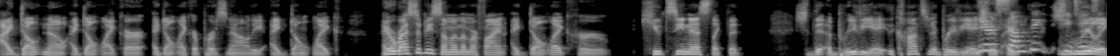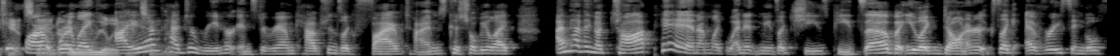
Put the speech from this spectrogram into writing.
I don't know. I don't like her. I don't like her personality. I don't like her recipes. Some of them are fine. I don't like her cutesiness, like the the abbreviate, the constant abbreviations. There's I- something she takes really it too can't far where I like really I have had to read her Instagram captions like five times because she'll be like, I'm having a chop pit. And I'm like, when it means like cheese pizza, but you like don't under it's like every single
